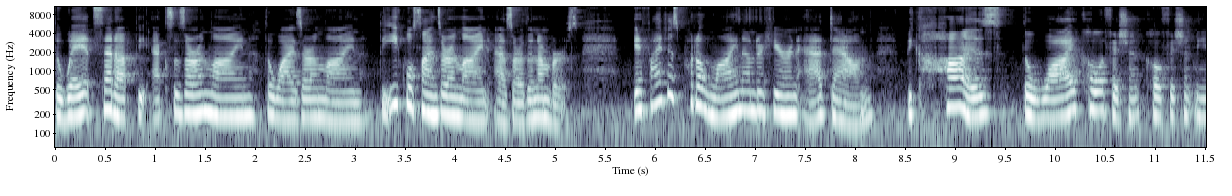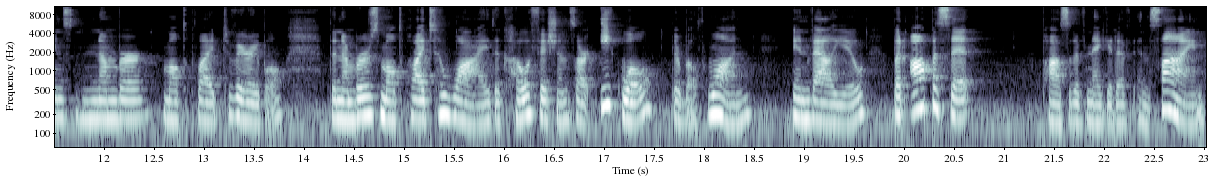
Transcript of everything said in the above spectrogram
the way it's set up, the x's are in line, the y's are in line, the equal signs are in line, as are the numbers. If I just put a line under here and add down, because the y coefficient, coefficient means number multiplied to variable, the numbers multiplied to y, the coefficients are equal, they're both 1 in value, but opposite, positive, negative in sign,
